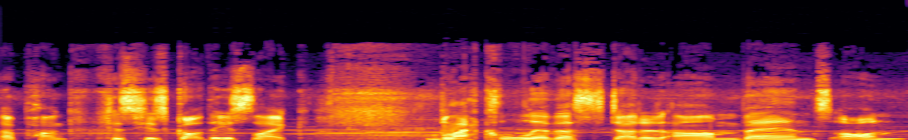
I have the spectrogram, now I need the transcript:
a punk because he's got these like black leather studded armbands on,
